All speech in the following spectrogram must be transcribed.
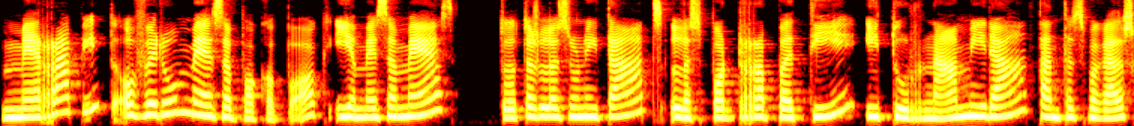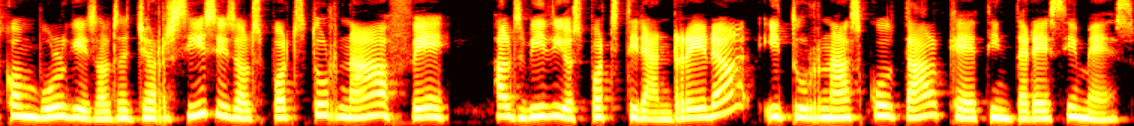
més ràpid o fer-ho més a poc a poc. I a més a més, totes les unitats les pots repetir i tornar a mirar tantes vegades com vulguis. Els exercicis els pots tornar a fer. Els vídeos pots tirar enrere i tornar a escoltar el que t'interessi més.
